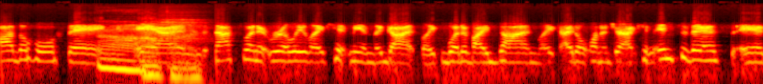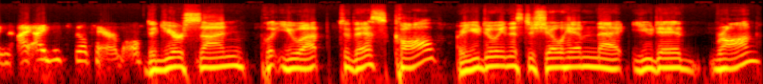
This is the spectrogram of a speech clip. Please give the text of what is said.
Saw the whole thing, Oh. and that's when it really like hit me in the gut. Like, what have I done? Like, I don't want to drag him into this, and I, I just feel terrible. Did your son put you up to this call? Are you doing this to show him that you did wrong?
